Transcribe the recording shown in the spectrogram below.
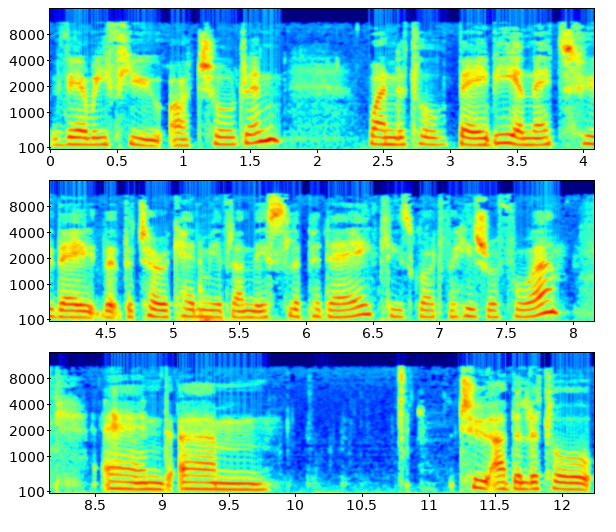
very few are children. One little baby, and that's who they, the, the Torah Academy have done their slipper day. Please God for his refuah. And, um, two other little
